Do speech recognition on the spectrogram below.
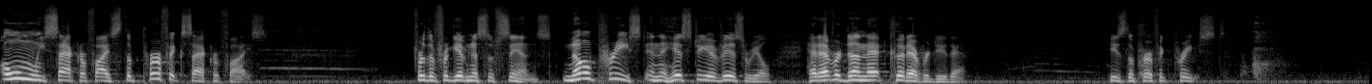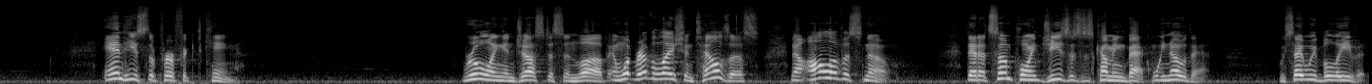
only sacrifice, the perfect sacrifice for the forgiveness of sins. No priest in the history of Israel had ever done that, could ever do that. He's the perfect priest. And he's the perfect king, ruling in justice and love. And what Revelation tells us now, all of us know that at some point Jesus is coming back. We know that. We say we believe it.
